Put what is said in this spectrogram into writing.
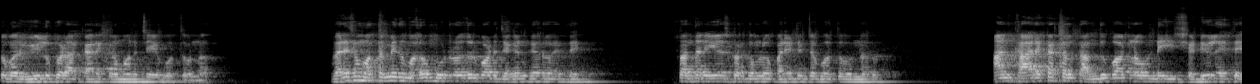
సో మరి వీళ్ళు కూడా ఆ కార్యక్రమాలు చేయబోతున్నారు. వరేసం మొత్తం మీద మరో మూడు రోజుల పాటు జగన్ గారు అయితే సొంత నియోజకవర్గంలో పర్యటించబోతూ ఉన్నారు. అండ్ కార్యకర్తలకు అందుబాటులో ఉండే ఈ షెడ్యూల్ అయితే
